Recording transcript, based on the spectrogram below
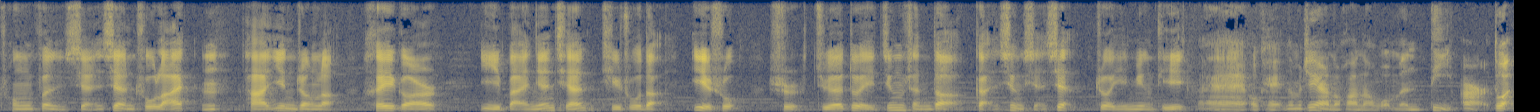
充分显现出来。嗯，它印证了黑格尔一百年前提出的艺术是绝对精神的感性显现这一命题。哎，OK，那么这样的话呢，我们第二段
